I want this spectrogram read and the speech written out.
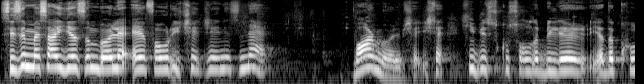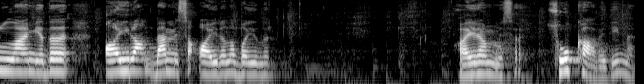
Sizin mesela yazın böyle en favori içeceğiniz ne? Var mı öyle bir şey? İşte hibiskus olabilir ya da cool lime ya da ayran. Ben mesela ayrana bayılırım. Ayran mesela. Soğuk kahve değil mi?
